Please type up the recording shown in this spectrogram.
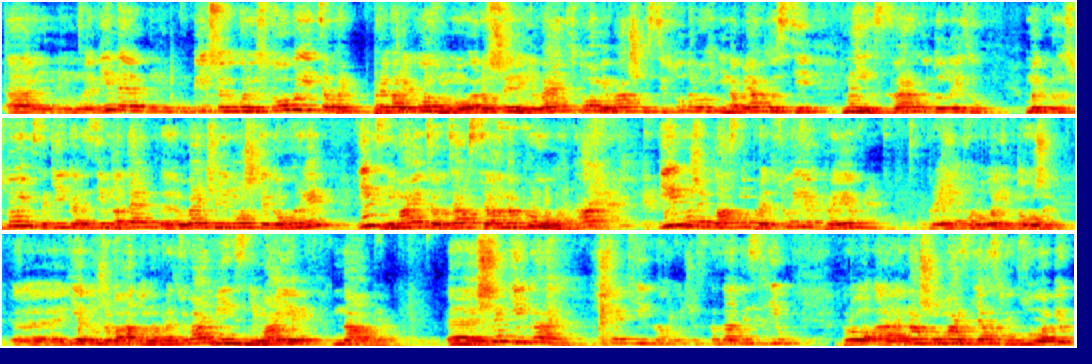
Ем, Він е, більше використовується при, варикозному розширенні вен, втомі, важкості, судорог і набряклості ніг зверху донизу. Ми користуємося кілька разів на день, ввечері ножки догори і знімається оця вся напруга. Так? І дуже класно працює при, при геморої. Тож е, є дуже багато напрацювань, він знімає набряк. Е, ще кілька, ще кілька хочу сказати слів про е, нашу мазь для суглобів.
